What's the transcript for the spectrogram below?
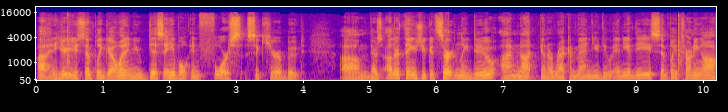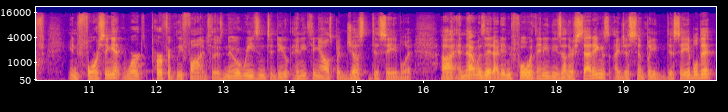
Uh, and here you simply go in and you disable enforce secure boot. Um, there's other things you could certainly do. I'm not going to recommend you do any of these. Simply turning off enforcing it worked perfectly fine. So there's no reason to do anything else but just disable it. Uh, and that was it. I didn't fool with any of these other settings. I just simply disabled it.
